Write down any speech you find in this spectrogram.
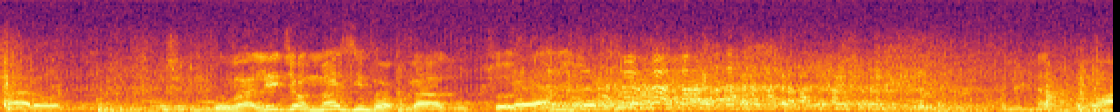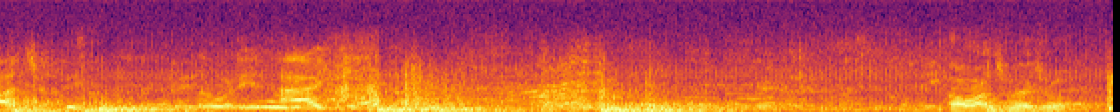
Parou. O Valide é o mais invocado de todos, É. né? Tá ótimo, né, João?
